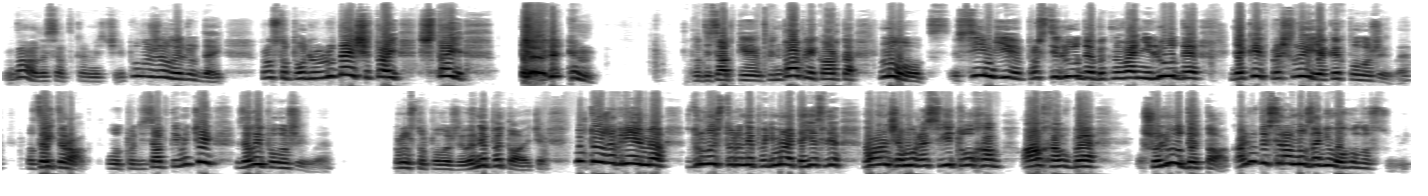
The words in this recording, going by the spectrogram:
Да, десятка мечей. Положили людей. Просто по людей, считай, считай, по десятки пентаклі карта. Ну, сім'ї, прості люди, обикновенні люди, яких прийшли і яких положили. Оцей теракт. От по десятки мечей взяли і положили. Просто положили, не питаючи. Ну, в то же время, з другої сторони, понимаєте, якщо раніше, може, світ охав, ахав би, що люди так, а люди все одно за нього голосують,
